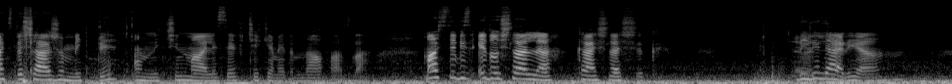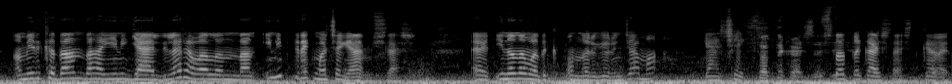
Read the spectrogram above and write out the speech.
Evet, maçta şarjım bitti. Onun için maalesef çekemedim daha fazla. Maçta biz Edoşlarla karşılaştık. Deliler ya. Amerika'dan daha yeni geldiler havaalanından. inip direkt maça gelmişler. Evet, inanamadık onları görünce ama gerçek. Statta karşılaştık. Statta karşılaştık evet.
